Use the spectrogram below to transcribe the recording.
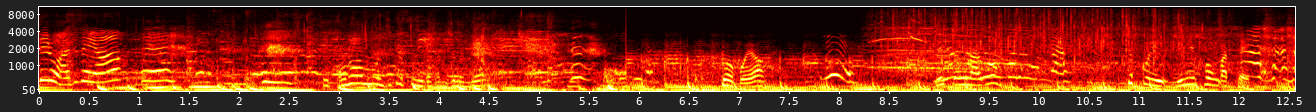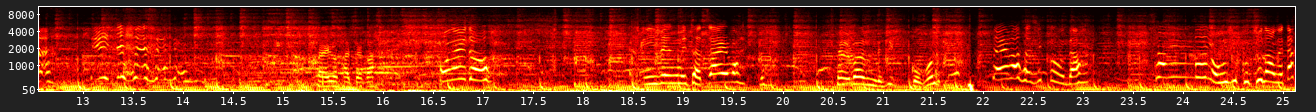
무대로 와주세요. 네. 번호 한 번 찍겠습니다. 잠시만요. 그거 뭐야? 1등 나고? 축구 유- 유니폼 같아. 1등. 자, 이거 가져가. 오늘도 200m 짧았어. 짧았는데 19분? 짧아서 19분. 나 3분 59초 나온 게 딱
